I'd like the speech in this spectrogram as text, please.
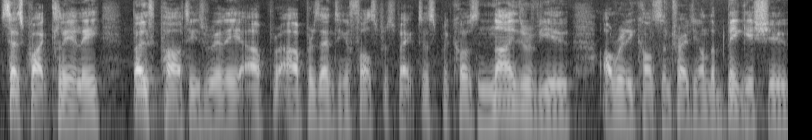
says quite clearly both parties really are, are presenting a false prospectus because neither of you are really concentrating on the big issue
